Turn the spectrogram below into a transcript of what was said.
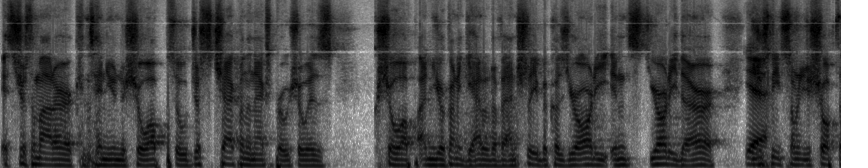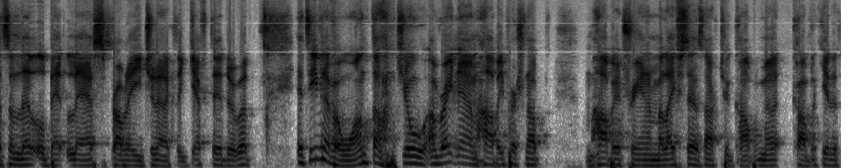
it's just a matter of continuing to show up. So just check when the next pro show is. Show up, and you're going to get it eventually because you're already in. You're already there. You just need somebody to show up that's a little bit less probably genetically gifted. Or what? It's even if I want that, Joe. I'm right now. I'm happy pushing up. I'm happy training. My lifestyle's not too compli- complicated,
